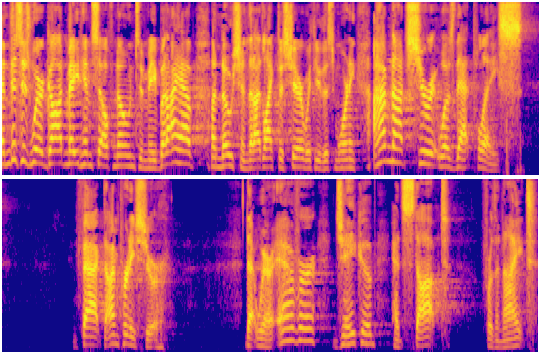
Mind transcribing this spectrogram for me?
and this is where God made himself known to me. But I have a notion that I'd like to share with you this morning. I'm not sure it was that place. In fact, I'm pretty sure that wherever Jacob had stopped for the night,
